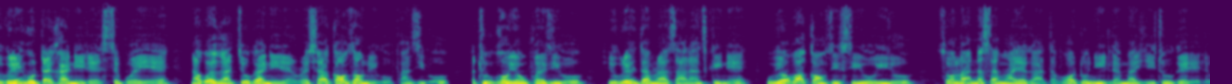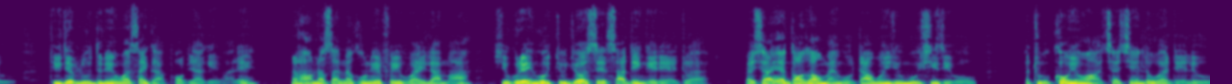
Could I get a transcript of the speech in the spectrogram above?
ယူကရိန်းကိုတိုက်ခိုက်နေတဲ့စစ်ပွဲရဲ့နောက်ွယ်ကကြိုးကင်နေတဲ့ရုရှားခေါင်းဆောင်တွေကိုဖမ်းဆီးဖို့အထူးခုံရုံးဖွဲ့စည်းကိုယူကရိန်းသမ္မတဇာလန်စကီနဲ့ဥရောပကောင်စီ COE တို့ဇွန်လ25ရက်ကသဘောတူညီလက်မှတ်ရေးထိုးခဲ့တယ်လို့ DW သတင်းဝက်ဆိုက်ကဖော်ပြခဲ့ပါတယ်။2022ခုနှစ်ဖေဖော်ဝါရီလမှာယူကရိန်းကိုကျူးကျော်စစ်စတင်ခဲ့တဲ့အတွက်ရုရှားရဲ့ခေါင်းဆောင်ပိုင်းကိုတာဝန်ယူမှုရှိစေဖို့အထူးခုံရုံးဟာချက်ချင်းလိုအပ်တယ်လို့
